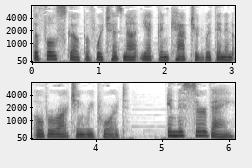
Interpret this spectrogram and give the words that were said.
the full scope of which has not yet been captured within an overarching report. In this survey,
